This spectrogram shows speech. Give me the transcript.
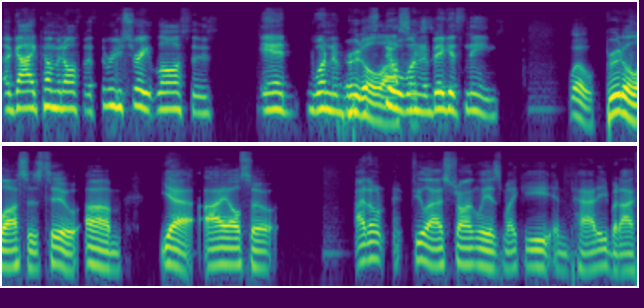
a guy coming off of three straight losses and one of Brutal still one of the biggest names. Whoa, brutal losses too. Um, yeah, I also, I don't feel as strongly as Mikey and Patty, but I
